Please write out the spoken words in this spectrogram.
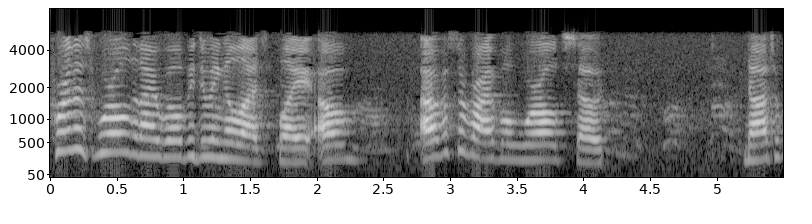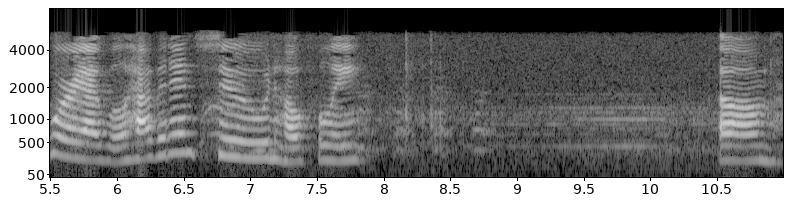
for this world, and I will be doing a Let's Play of, of a survival world, so not to worry, I will have it in soon, hopefully. Um,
